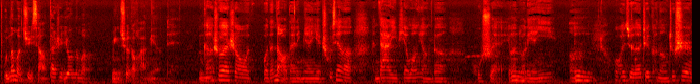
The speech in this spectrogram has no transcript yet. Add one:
不那么具象，但是又那么明确的画面。对。你刚刚说的时候，我我的脑袋里面也出现了很大的一片汪洋的湖水，有很多涟漪。嗯，我会觉得这可能就是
